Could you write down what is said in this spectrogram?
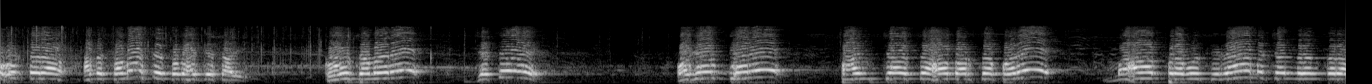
ମୁହୂର୍ତ୍ତର ଆମେ ସମସ୍ତେ ସୌଭାଗ୍ୟଶାଳୀ କୋଉ ସମୟରେ ଯେତେବେଳେ ଅଯୋଧ୍ୟାରେ ପାଞ୍ଚଶହ ବର୍ଷ ପରେ ମହାପ୍ରଭୁ ଶ୍ରୀରାମଚନ୍ଦ୍ରଙ୍କର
